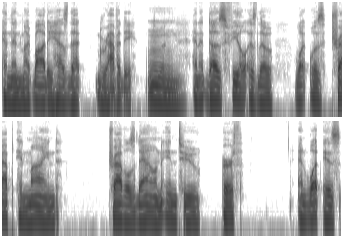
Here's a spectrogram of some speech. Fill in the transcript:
And then my body has that gravity Mm. and it does feel as though what was trapped in mind travels down into earth and what is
